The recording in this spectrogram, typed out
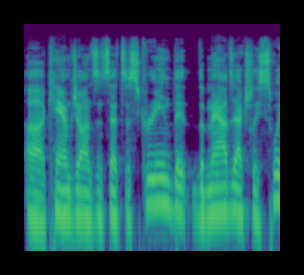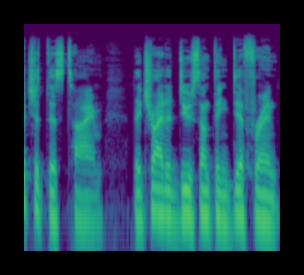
Uh, Cam Johnson sets a screen that the Mavs actually switch it this time. They try to do something different,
